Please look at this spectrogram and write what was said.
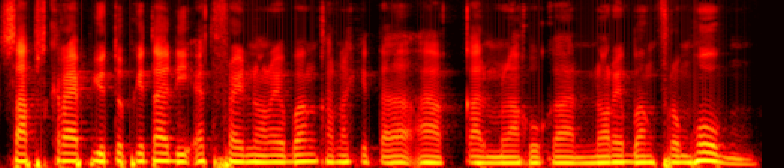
subscribe YouTube kita di @friday_norebang karena kita akan melakukan Norebang from home.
